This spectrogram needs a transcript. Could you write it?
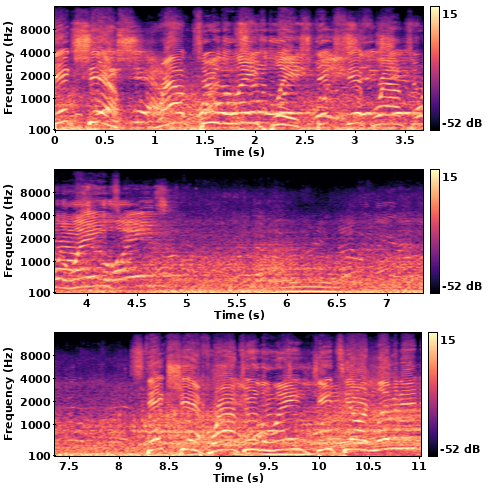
Stick shift, round two of the lanes, please. Stick shift, round two of the lanes. Stick shift, round two of the lanes. GTR Limited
